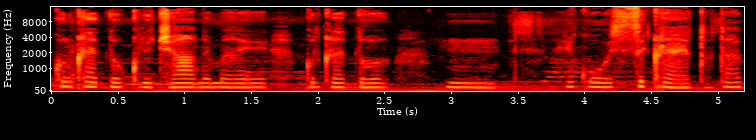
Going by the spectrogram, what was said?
конкретного ключа, немає конкретного м, якогось секрету. так.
